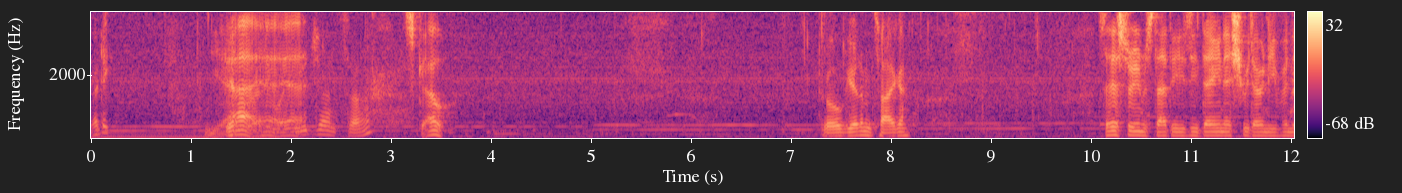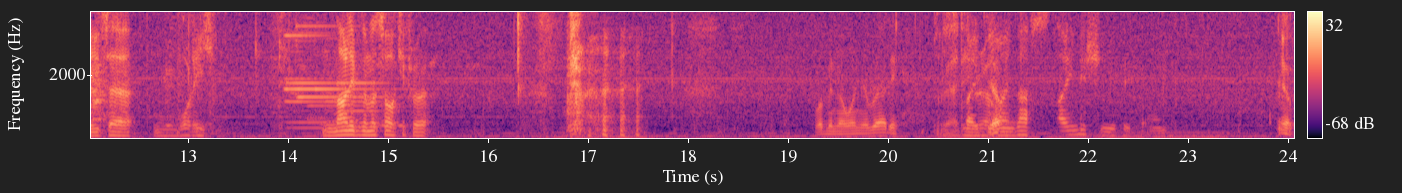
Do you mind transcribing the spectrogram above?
Ready? Yeah, yeah, Like yeah. you gents, huh? Let's go. Go get him, Tiger. So this room's dead easy Danish. We don't even need to worry. I'm not even gonna talk you through it. Let me know when you're ready. Ready, Stay bro. behind us, Danish, and you'll be fine. Yep.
